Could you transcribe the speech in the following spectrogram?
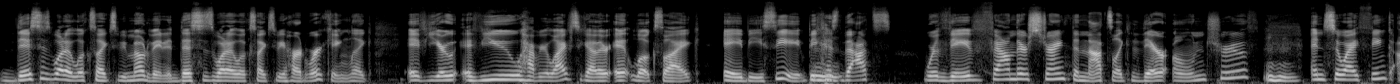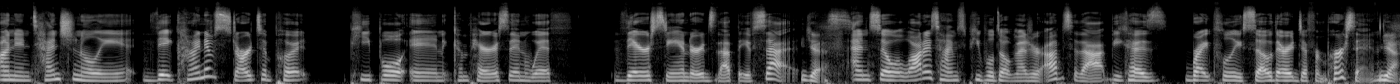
this is what it looks like to be motivated. This is what it looks like to be hardworking. Like if you if you have your life together, it looks like ABC because mm-hmm. that's where they've found their strength and that's like their own truth. Mm-hmm. And so I think unintentionally they kind of start to put people in comparison with their standards that they've set. Yes. And so a lot of times people don't measure up to that because rightfully so, they're a different person. Yeah.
